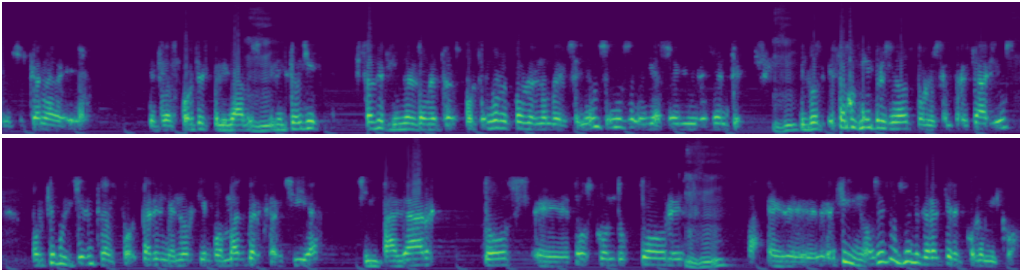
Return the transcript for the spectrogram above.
Mexicana de, Transportes Privados, y le dije, oye, estás definiendo el doble transporte, no recuerdo el nombre del señor, un señor se veía serio y decente. estamos muy impresionados por los empresarios, porque quieren transportar en menor tiempo más mercancía sin pagar dos, eh, dos conductores, eh, en sí, o sea, eso es de carácter económico.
